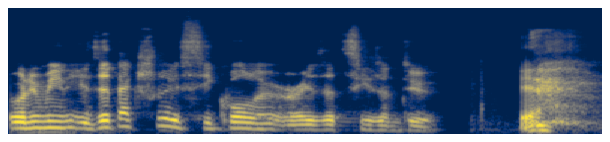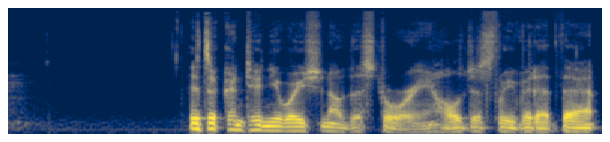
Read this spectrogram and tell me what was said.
What do you mean? Is it actually a sequel or is it season two? Yeah. It's a continuation of the story. I'll just leave it at that.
